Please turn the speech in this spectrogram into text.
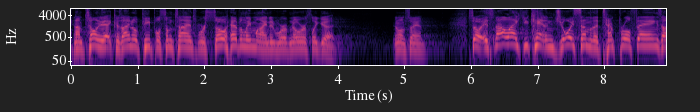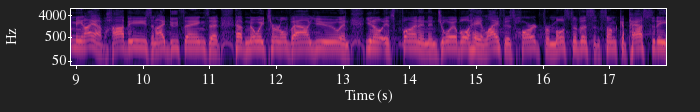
And I'm telling you that because I know people sometimes we're so heavenly minded, we're of no earthly good. You know what I'm saying? So it's not like you can't enjoy some of the temporal things. I mean, I have hobbies and I do things that have no eternal value and, you know, it's fun and enjoyable. Hey, life is hard for most of us in some capacity.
